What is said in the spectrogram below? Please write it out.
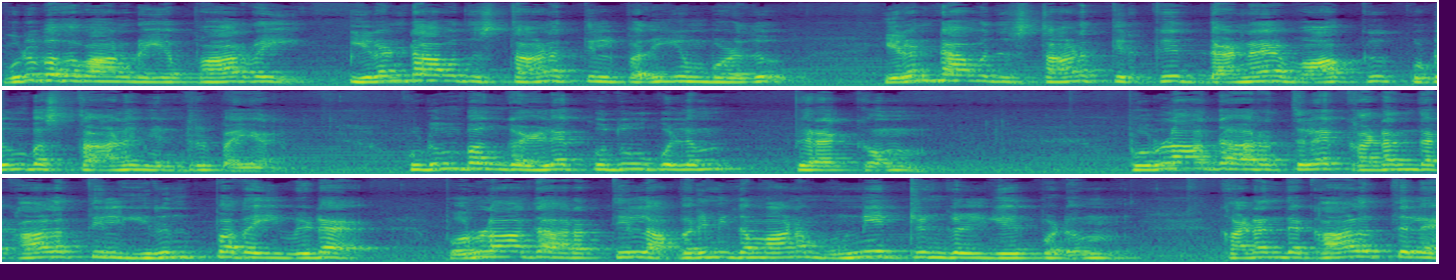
குரு பகவானுடைய பார்வை இரண்டாவது ஸ்தானத்தில் பதியும் பொழுது இரண்டாவது ஸ்தானத்திற்கு தன வாக்கு குடும்பஸ்தானம் என்று பெயர். குடும்பங்களில் குதூகுலம் பிறக்கும். பொருளாதாரத்தில் கடந்த காலத்தில் இருப்பதை விட பொருளாதாரத்தில் அபரிமிதமான முன்னேற்றங்கள் ஏற்படும். கடந்த காலத்தில்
